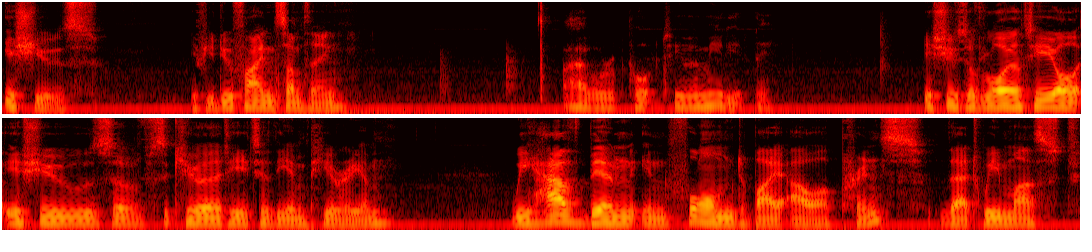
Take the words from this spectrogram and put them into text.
issues. If you do find something, I will report to you immediately. Issues of loyalty or issues of security to the Imperium, we have been informed by our prince that we must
